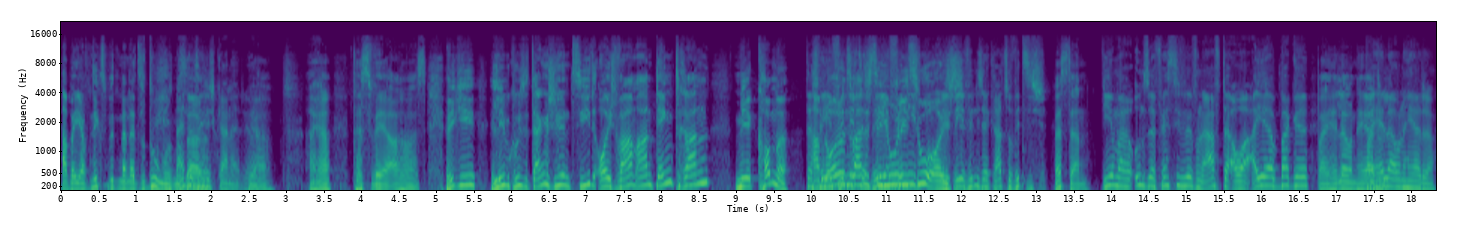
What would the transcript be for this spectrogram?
Aber ihr habt nichts miteinander zu tun, muss man Nein, sagen. tatsächlich gar nicht. Ja. Ja. Ah ja, das wäre auch was. Vicky, liebe Grüße, Dankeschön. Zieht euch warm an. Denkt dran, mir komme am Deswegen finde ich- 29. deswegen Juli ich- zu euch. Deswegen finde ich ja gerade so witzig. Was dann? Wir machen unser Festival von After Hour Eierbacke Bei Heller und Herde. bei Heller und Herde.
